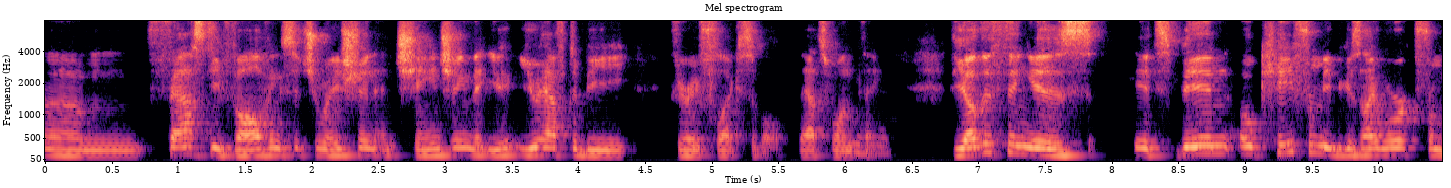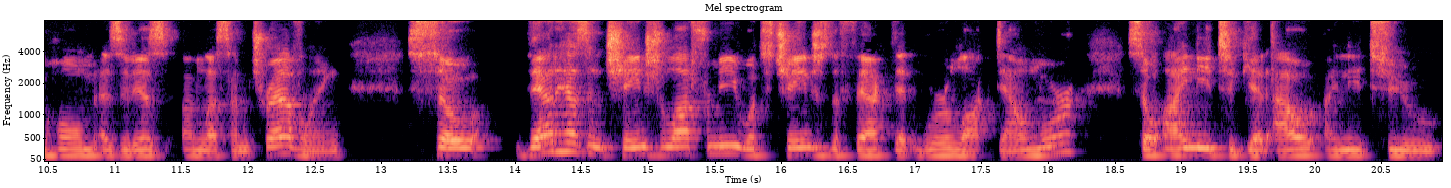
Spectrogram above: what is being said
um, fast evolving situation and changing that you, you have to be very flexible. That's one thing. The other thing is it's been okay for me because I work from home as it is unless I'm traveling. So that hasn't changed a lot for me. What's changed is the fact that we're locked down more. So I need to get out. I need to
